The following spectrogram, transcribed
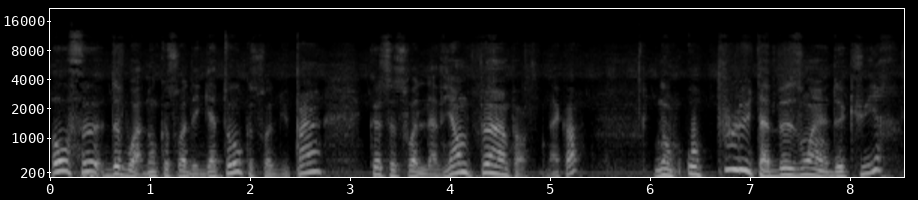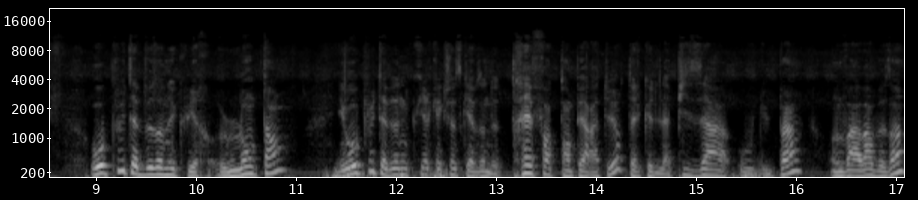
au feu de bois. Donc que ce soit des gâteaux, que ce soit du pain, que ce soit de la viande, peu importe, d'accord? Donc, au plus tu as besoin de cuire, au plus tu as besoin de cuire longtemps, et au plus tu as besoin de cuire quelque chose qui a besoin de très forte température, tel que de la pizza ou du pain, on va avoir besoin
